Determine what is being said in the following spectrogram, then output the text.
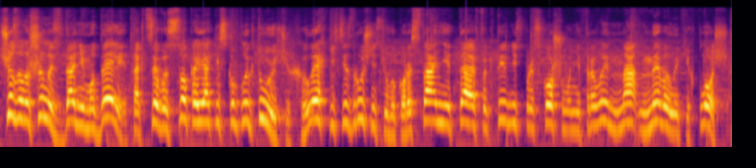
Що залишилось в даній моделі, так це висока якість комплектуючих, легкість і зручність у використанні та ефективність при скошуванні трави на невеликих площах.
